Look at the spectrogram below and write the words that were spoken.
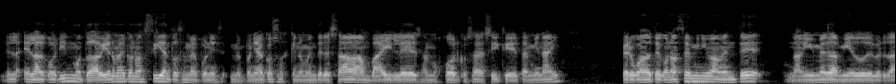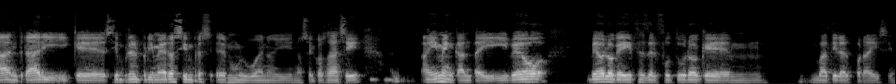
el, el algoritmo todavía no me conocía, entonces me ponía, me ponía, cosas que no me interesaban, bailes, a lo mejor cosas así que también hay. Pero cuando te conoces mínimamente, a mí me da miedo de verdad entrar y, y que siempre el primero siempre es, es, muy bueno y no sé, cosas así. A mí me encanta y, y veo veo lo que dices del futuro que mm, va a tirar por ahí, sí.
